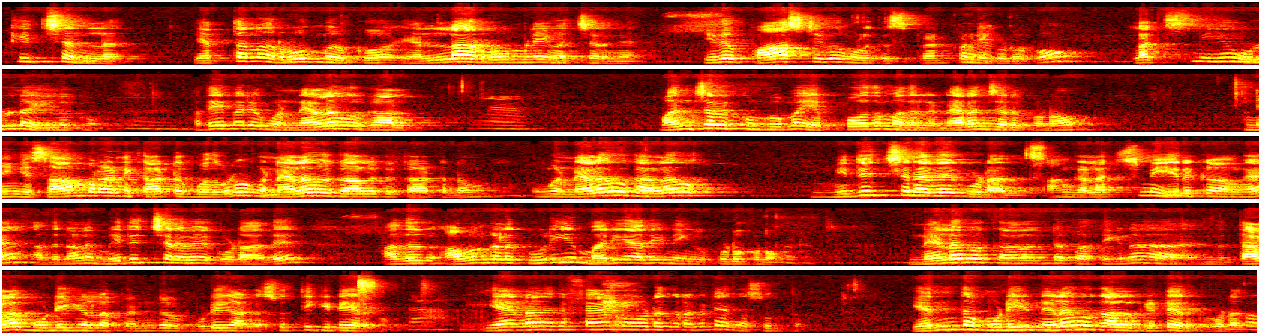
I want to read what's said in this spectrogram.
கிச்சனில் எத்தனை ரூம் இருக்கோ எல்லா ரூம்லேயும் வச்சுருங்க. இது பாசிட்டிவாக உங்களுக்கு ஸ்ப்ரெட் பண்ணி கொடுக்கும். லக்ஷ்மியும் உள்ளே இழுக்கும். அதே மாதிரி உங்கள் நிலவு கால். மஞ்சள் குங்குமம் எப்போதும் அதில் நிறைஞ்சிருக்கணும். நீங்கள் சாம்பிராணி காட்டும் போது கூட உங்கள் நிலவு காலுக்கு காட்டணும். உங்கள் நிலவு காலை மிதிச்சிடவே கூடாது. அங்கே லக்ஷ்மி இருக்காங்க. அதனால மிதிச்சிடவே கூடாது. அது அவங்களுக்கு உரிய மரியாதை நீங்கள் கொடுக்கணும். நிலவு காலத்தை பார்த்தீங்கன்னா இந்த தலை முடிகளில் பெண்கள் முடி அங்கே சுற்றிக்கிட்டே இருக்கும். ஏன்னா இந்த ஃபேன் ஓடுக்கிறக்கிட்டே அங்கே சுற்றும் எந்த முடியும் நிலவு கால் கிட்ட இருக்கக்கூடாது.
